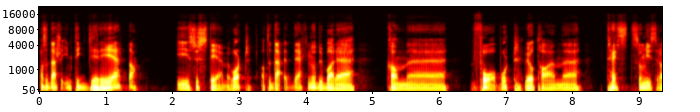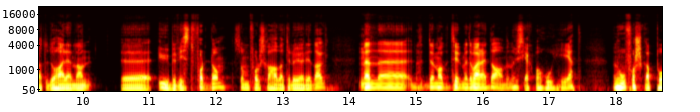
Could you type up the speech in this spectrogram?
Altså, det er så integrert da i systemet vårt at det, er- det er ikke noe du bare kan uh, få bort ved å ta en uh, test som viser at du har en eller annen eh, ubevisst fordom som folk skal ha deg til å gjøre i dag. Men eh, de, de hadde til og med Det var ei dame, nå husker jeg ikke hva hun het, men hun forska på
